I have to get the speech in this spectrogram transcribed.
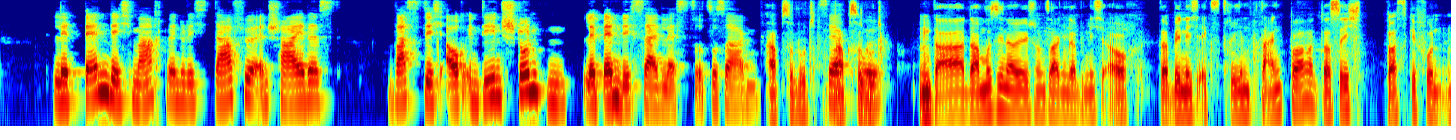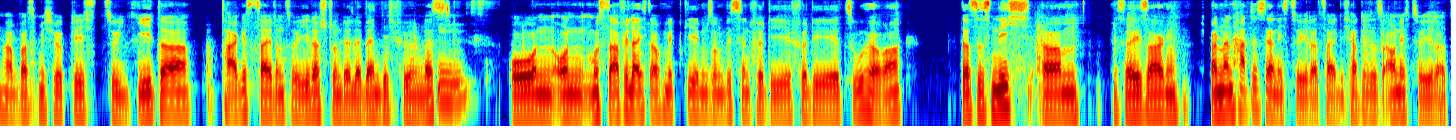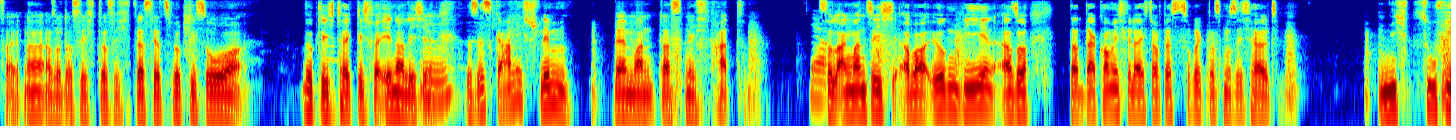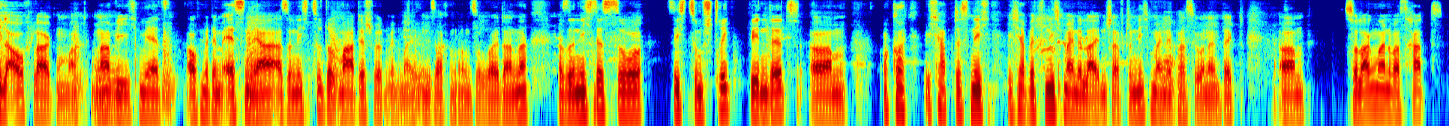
lebendig macht, wenn du dich dafür entscheidest, was dich auch in den Stunden lebendig sein lässt, sozusagen. Absolut, Sehr absolut. Cool. Und da, da muss ich natürlich schon sagen, da bin ich auch, da bin ich extrem dankbar, dass ich was gefunden habe, was mich wirklich zu jeder Tageszeit und zu jeder Stunde lebendig fühlen lässt. Mhm. Und, und muss da vielleicht auch mitgeben, so ein bisschen für die, für die Zuhörer dass es nicht, ähm, wie soll ich sagen, weil man hat es ja nicht zu jeder Zeit. Ich hatte das auch nicht zu jeder Zeit. Ne? Also dass ich, dass ich das jetzt wirklich so wirklich täglich verinnerliche. Mhm. Das ist gar nicht schlimm, wenn man das nicht hat. Ja. Solange man sich aber irgendwie, also da, da komme ich vielleicht auf das zurück, dass man sich halt nicht zu viel Auflagen macht, ne? Mhm. wie ich mir jetzt auch mit dem Essen, ja, also nicht zu dogmatisch wird mit manchen Sachen und so weiter. Ne? Also nicht das so sich zum Strick bindet, ähm, oh Gott, ich habe das nicht, ich habe jetzt nicht meine Leidenschaft und nicht meine ja. Passion entdeckt. Ähm, solange man was hat,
